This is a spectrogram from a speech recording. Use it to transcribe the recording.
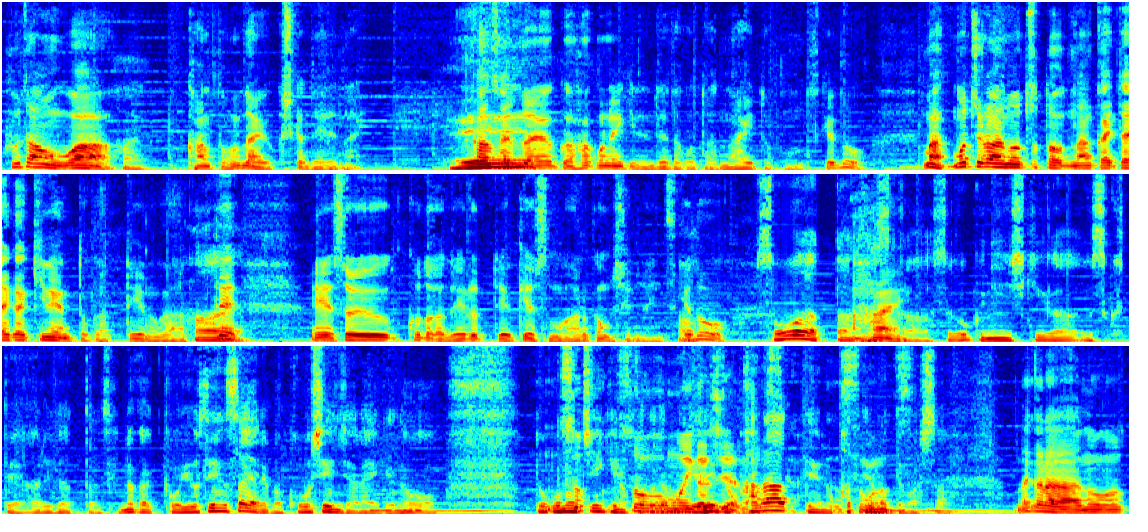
普段は関東の大学しか出れない、関西の大学は箱根駅伝出たことはないと思うんですけど、まあ、もちろんあのちょっと南海大会記念とかっていうのがあって、はい、えー、そういうことが出るっていうケースもあるかもしれないんですけどそうだったんですか、はい、すごく認識が薄くてあれだったんですけどなんかこう予選さえあれば甲子園じゃないけど、どこの地域の方でも出れるのかなっていうのを勝手に思ってました。だからあの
